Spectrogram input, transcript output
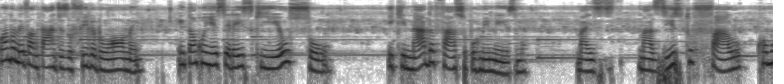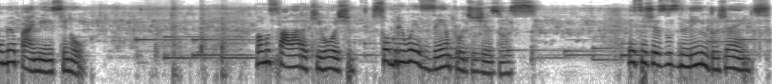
Quando levantardes o Filho do Homem, então conhecereis que eu sou e que nada faço por mim mesmo, mas, mas isto falo como meu Pai me ensinou. Vamos falar aqui hoje sobre o exemplo de Jesus. Esse Jesus lindo, gente.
